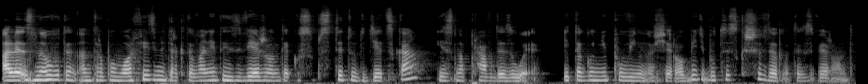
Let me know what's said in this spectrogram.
Ale znowu ten antropomorfizm i traktowanie tych zwierząt jako substytut dziecka jest naprawdę zły. I tego nie powinno się robić, bo to jest krzywda dla tych zwierząt.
